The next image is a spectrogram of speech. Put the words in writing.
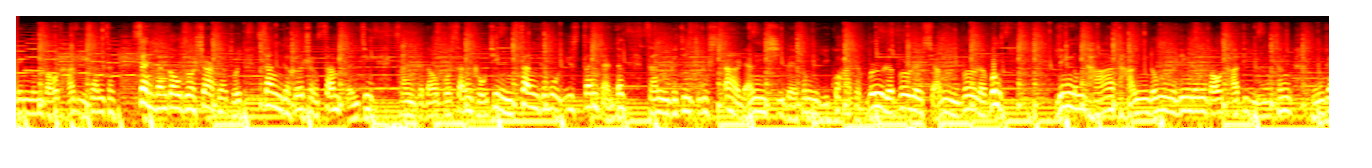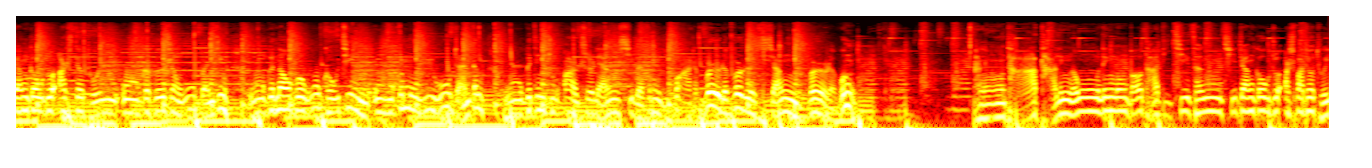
玲珑宝塔第三层，三张高桌十二条腿，三个和尚三本经，三个脑钵三口磬，三个木鱼三盏灯，三个金钟十二两，西北风一刮着，嗡了嗡儿了响，嗡儿了嗡。玲珑塔塔玲珑，玲珑宝塔第五层，五张高桌二十条腿，五个和尚五本经，五个脑钵五口磬，五个木鱼五盏灯，五个金钟二十两，西北风一刮着，味儿了味儿了响，味儿了嗡。玲珑塔塔玲珑，玲珑宝塔第七层，七张高桌二十八条腿，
